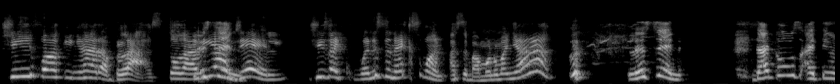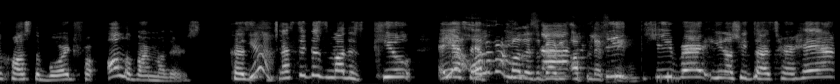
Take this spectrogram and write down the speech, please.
She fucking had a blast. Todavía Listen. ayer, she's like, when is the next one? I said, vámonos mañana. Listen, that goes, I think, across the board for all of our mothers. Because Yeah. Jessica's mother's cute. Ella Yeah, se all of our mothers are very uplifting. She, she very, you know, she does her hair.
